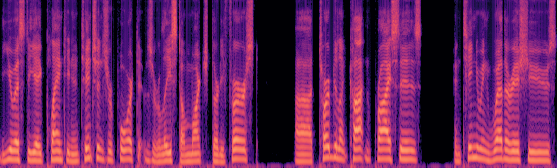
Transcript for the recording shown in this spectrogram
the USDA Planting Intentions Report that was released on March 31st, uh, turbulent cotton prices, continuing weather issues,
